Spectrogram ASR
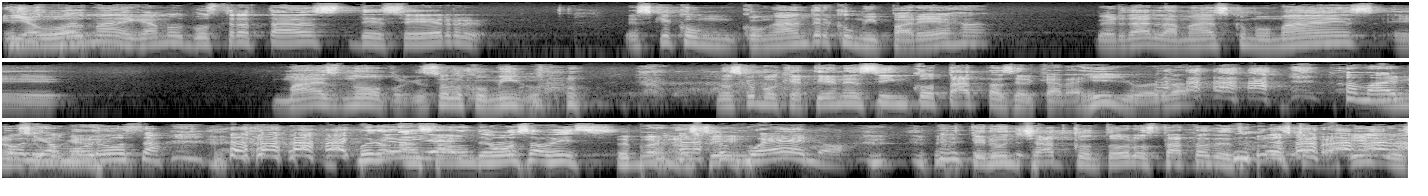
Y a vos, mae, digamos, vos tratás de ser. Es que con, con Ander, con mi pareja, ¿verdad? La más es como más. Eh, más no, porque es solo conmigo. No es como que tiene cinco tatas el carajillo, ¿verdad? La madre no como que- poliamorosa. Bueno, hasta bien, donde vos sabés. Bueno, sí. bueno. Tiene un chat con todos los tatas de todos los carajillos.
